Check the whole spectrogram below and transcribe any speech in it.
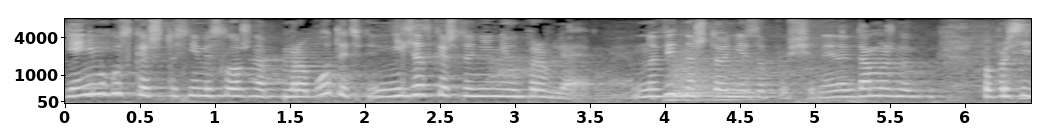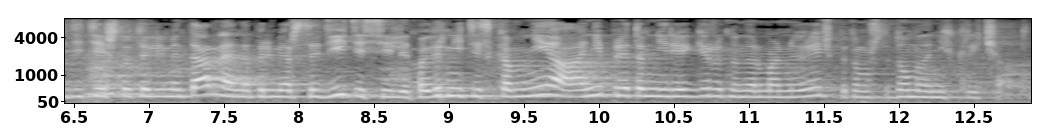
Я не могу сказать, что с ними сложно работать, нельзя сказать, что они неуправляемые, но видно, что они запущены. Иногда можно попросить детей что-то элементарное, например, садитесь или повернитесь ко мне, а они при этом не реагируют на нормальную речь, потому что дома на них кричат.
